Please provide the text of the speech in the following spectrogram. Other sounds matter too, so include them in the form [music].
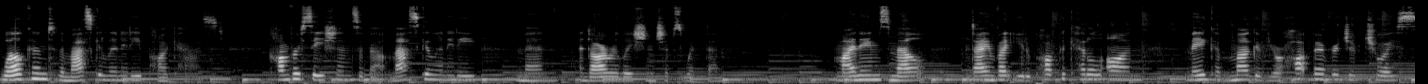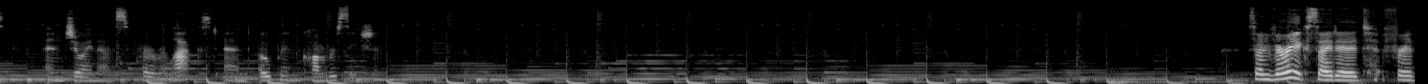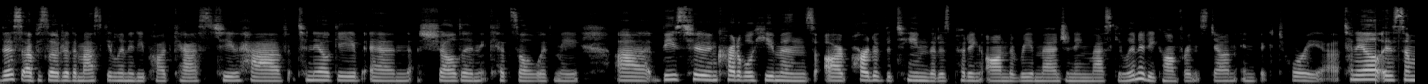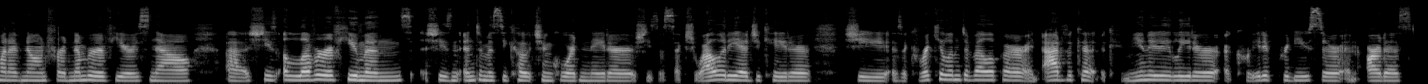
Welcome to the Masculinity Podcast conversations about masculinity, men, and our relationships with them. My name's Mel, and I invite you to pop the kettle on, make a mug of your hot beverage of choice, and join us for a relaxed and open conversation. So I'm very excited for this episode of the Masculinity Podcast to have Tanille Geib and Sheldon Kitzul with me. Uh, these two incredible humans are part of the team that is putting on the Reimagining Masculinity Conference down in Victoria. Tanille is someone I've known for a number of years now. Uh, she's a lover of humans. She's an intimacy coach and coordinator. She's a sexuality educator. She is a curriculum developer, an advocate, a community leader, a creative producer, an artist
